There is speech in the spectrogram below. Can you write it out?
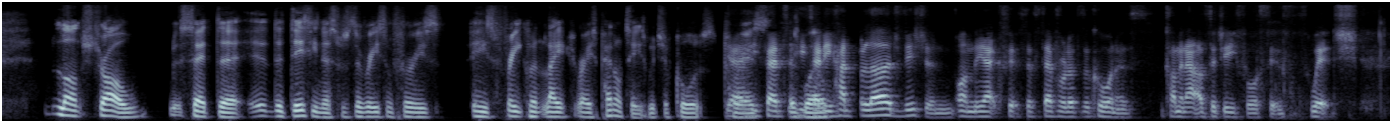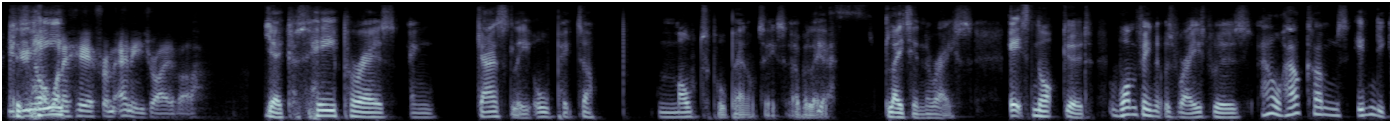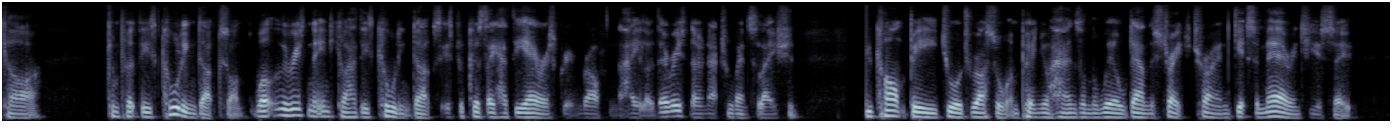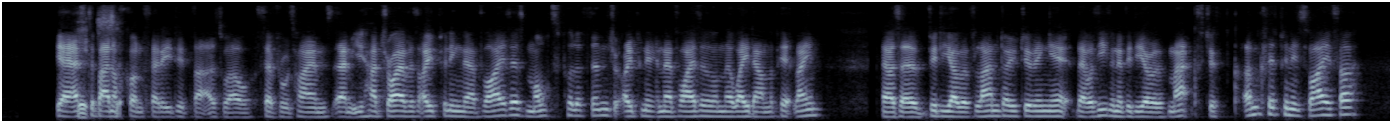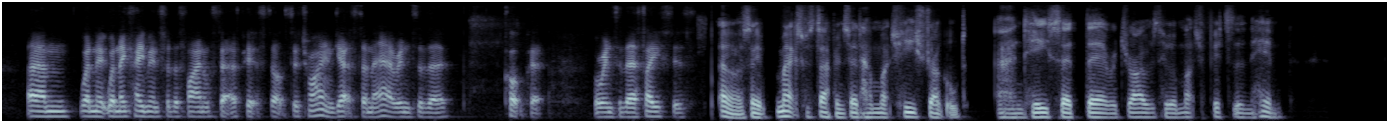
Lance Stroll said that uh, the dizziness was the reason for his his frequent late race penalties, which of course Yeah, he said he well. said he had blurred vision on the exits of several of the corners coming out of the G forces, which you do not he- want to hear from any driver. Yeah, because he, Perez, and Gasly all picked up multiple penalties, I believe, Yes. late in the race. It's not good. One thing that was raised was, oh, how comes IndyCar can put these cooling ducts on? Well, the reason that IndyCar had these cooling ducts is because they had the aeroscreen rather than the halo. There is no natural ventilation. You can't be George Russell and putting your hands on the wheel down the straight to try and get some air into your suit. Yeah, Esteban Ocon said he did that as well several times. Um, you had drivers opening their visors, multiple of them opening their visors on their way down the pit lane. There was a video of Lando doing it. There was even a video of Max just unclipping his visor um, when they when they came in for the final set of pit stops to try and get some air into the cockpit or into their faces. oh, so Max Verstappen said how much he struggled, and he said there are drivers who are much fitter than him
